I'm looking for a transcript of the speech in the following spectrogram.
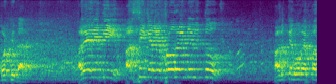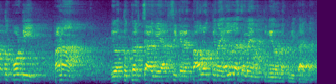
ಕೊಟ್ಟಿದ್ದಾರೆ. ಅದೇ ರೀತಿ ಅರ್ಸಿಕೆರೆಗೆ ಫ್ಲೋರೈಡ್ ನೀರಿತ್ತು. ಅದಕ್ಕೆ ನೂರ ಎಪ್ಪತ್ತು ಕೋಟಿ ಹಣ ಇವತ್ತು ಖರ್ಚಾಗಿ ಅರಸೀಕೆರೆ ತಾಲೂಕಿನ ಎಲ್ಲ ಜನ ಇವತ್ತು ನೀರನ್ನು ಕುಡಿತಾ ಇದ್ದಾರೆ.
